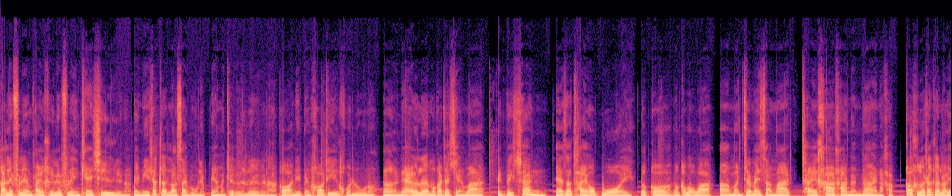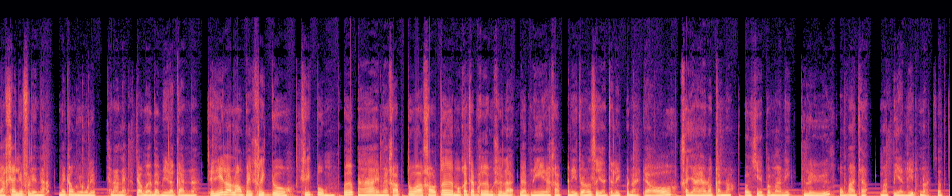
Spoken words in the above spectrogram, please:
การ reference ไปคือ reference แค่ชื่อนะแบบนี้ถ้าเกิดเราใส่วงเล็บเนี่ยมันจะ error นะครับก็อันนี้เป็นข้อที่ควรรู้เนาะเออเนี่ย error มันก็จะเขียนว่า expression as a type of void แล้วก็มันก็บอกว่าอ่ามันจะไม่สามารถใช้ค่าค่านั้นได้นะครับก็คือถ้าเกิดเราอยากแค่ reference อะไม่ต้องมีวงเล็บแค่นั้นแหละจำไว้แบบนี้แล้วกันนะทีนี้เราลองไปคลิกดูคลิกปุ่มปุ๊บอ่าเห็นไหมครับตัวเคาน์เตอร์มันก็จะเพิ่มขึ้นละแบบนี้นะครับ อันนี้ตัวหนังสืออาจจะเล็กไปหน่อยเดี๋ยวขยายเอาแล้วกันเนาะโอเคประมาณนี้ หรือผมอาจจะมาเปลี่ยนนิดหน่อยสไต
